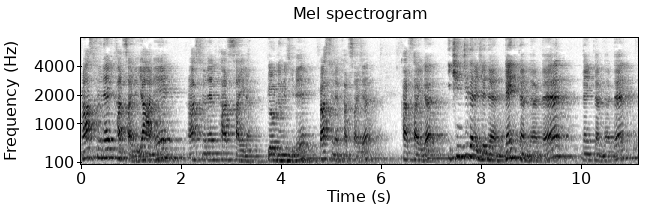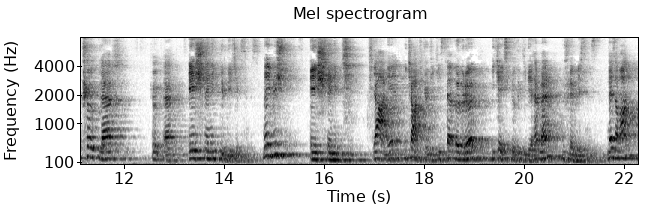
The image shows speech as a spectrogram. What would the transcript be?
Rasyonel katsayılı yani rasyonel katsayılı gördüğünüz gibi rasyonel katsayılı katsayılı ikinci dereceden denklemlerde denklemlerde kökler kökler eşleniktir diyeceksiniz. Neymiş? Eşlenik. Yani 2 artı kök 2 ise öbürü 2 eksi kök 2 diye hemen üfürebilirsiniz. Ne zaman?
